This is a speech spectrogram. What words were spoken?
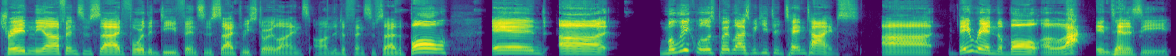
Trading the offensive side for the defensive side. Three storylines on the defensive side of the ball. And uh Malik Willis played last week. He threw 10 times. Uh they ran the ball a lot in Tennessee.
